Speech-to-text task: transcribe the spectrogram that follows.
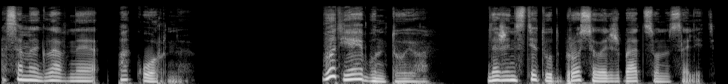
А самое главное — покорную. Вот я и бунтую. Даже институт бросила, лишь бы отцу насолить.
